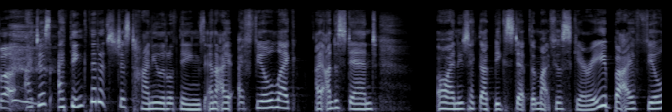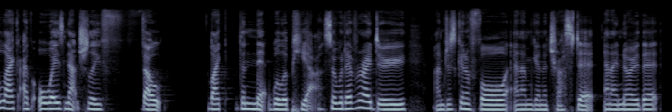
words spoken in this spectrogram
but I just, I think that it's just tiny little things. And I, I feel like I understand oh, I need to take that big step that might feel scary. But I feel like I've always naturally felt like the net will appear. So whatever I do, I'm just going to fall and I'm going to trust it. And I know that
